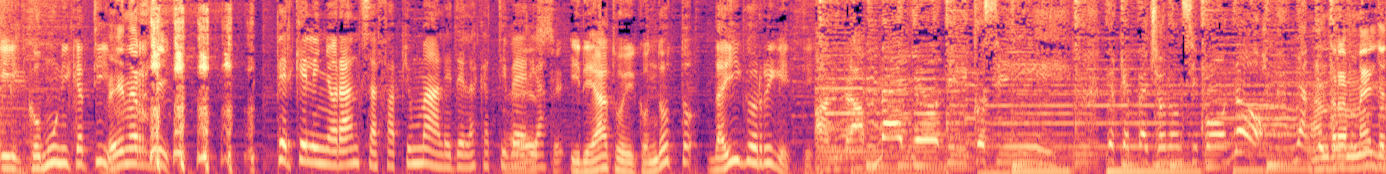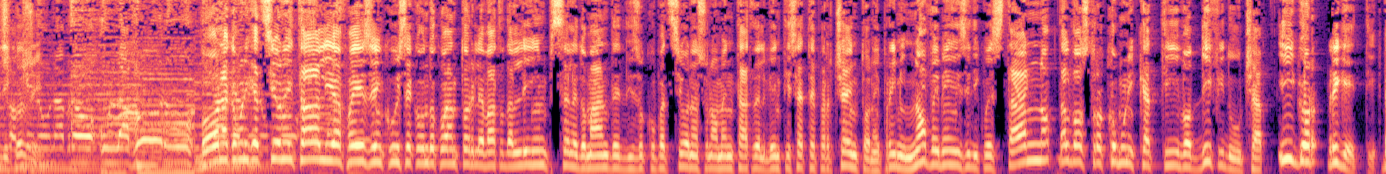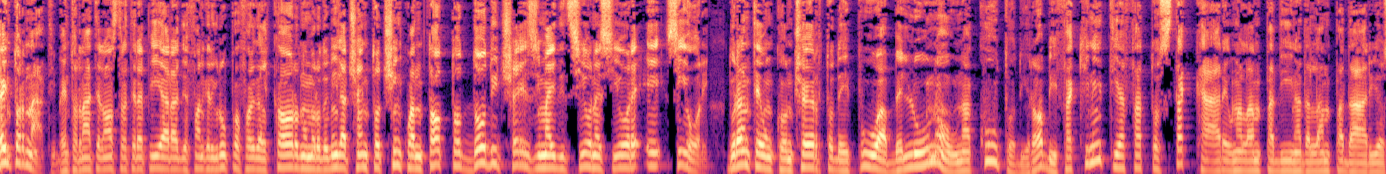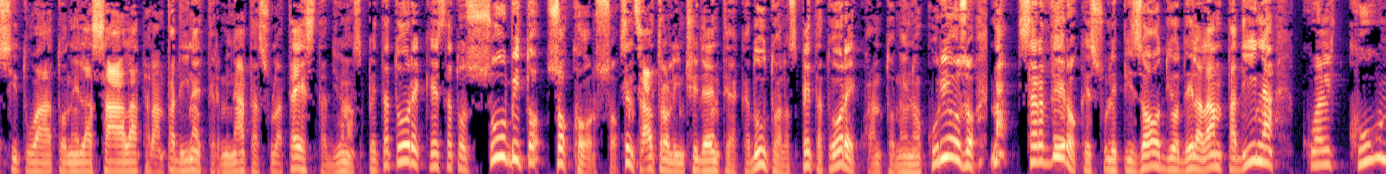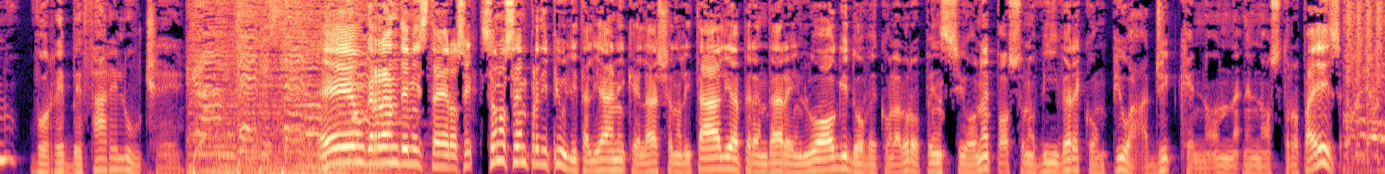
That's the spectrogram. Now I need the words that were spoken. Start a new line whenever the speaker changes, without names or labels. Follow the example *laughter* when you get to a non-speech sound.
Il comunicativo.
Venerdì.
Perché l'ignoranza fa più male della cattiveria.
Eh, sì.
Ideato e condotto da Igor Righetti.
Andrà meglio di così. Perché peggio non si può, no! Neanche
Andrà meglio di così.
Che non avrò un lavoro.
Buona comunicazione Italia, paese in cui secondo quanto rilevato dall'Inps le domande di disoccupazione sono aumentate del 27% nei primi nove mesi di quest'anno, dal vostro comunicativo di fiducia Igor Righetti. Bentornati, bentornati alla nostra terapia radiofonica di gruppo Fuori dal Coro numero 2158, dodicesima edizione Siore e Siori. Durante un concerto dei Pua a Belluno, un acuto di Roby Facchinetti ha fatto staccare una lampadina dal lampadario situato nella sala. La lampadina è terminata sulla testa di uno spettatore che è stato subito soccorso. Senz'altro l'incidente è accaduto allo spettatore, quantomeno curioso, ma sarà vero che sull'episodio della lampadina qualcuno vorrebbe fare luce? È un grande mistero, sì. Sono sempre di più gli italiani che lasciano l'Italia per andare in luoghi dove con la loro pensione possono vivere con più agi che non nel nostro paese.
